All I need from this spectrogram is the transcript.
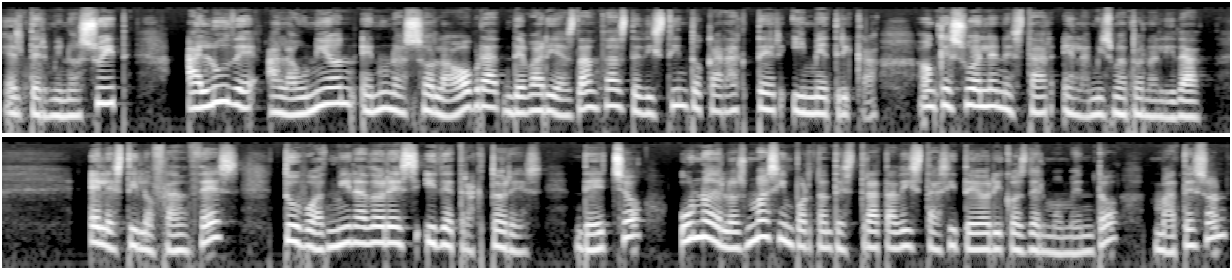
El término suite alude a la unión en una sola obra de varias danzas de distinto carácter y métrica, aunque suelen estar en la misma tonalidad. El estilo francés tuvo admiradores y detractores. De hecho, uno de los más importantes tratadistas y teóricos del momento, Matheson,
